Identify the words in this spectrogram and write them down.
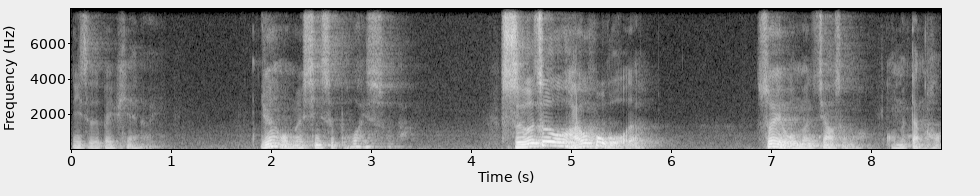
你只是被骗而已。原来我们的心是不会死的，死了之后还会复活的。所以我们叫什么？我们等候，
